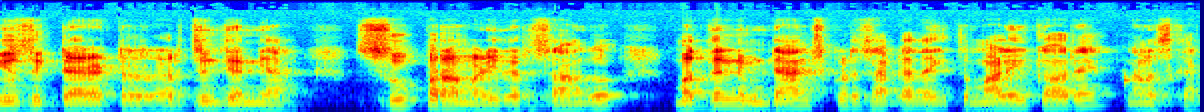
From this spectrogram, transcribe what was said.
music director Arjun Janya ಸೂಪರಾಗಿ ಮಾಡಿದ್ದಾರೆ ಸಾಂಗು. ಮೊದಲು ನಿಮ್ಮ ಡ್ಯಾನ್ಸ್ ಕೂಡ ಸಾಕಾಗಿತ್ತು ಮಾಳವಿಕ ಅವರೇ, ನಮಸ್ಕಾರ.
